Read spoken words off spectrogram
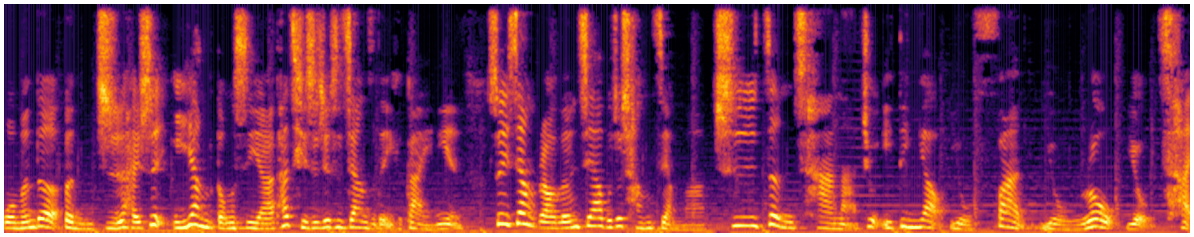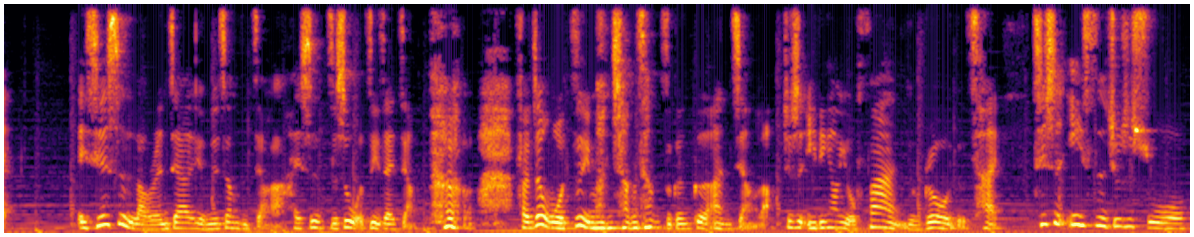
我们的本质还是一样的东西呀，它其实就是这样子的一个概念。所以像老人家不就常讲吗？吃正餐呐，就一定要有饭、有肉、有菜。诶，其实是老人家有没有这样子讲啊？还是只是我自己在讲？反正我自己蛮常这样子跟个案讲啦，就是一定要有饭、有肉、有菜。其实意思就是说，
